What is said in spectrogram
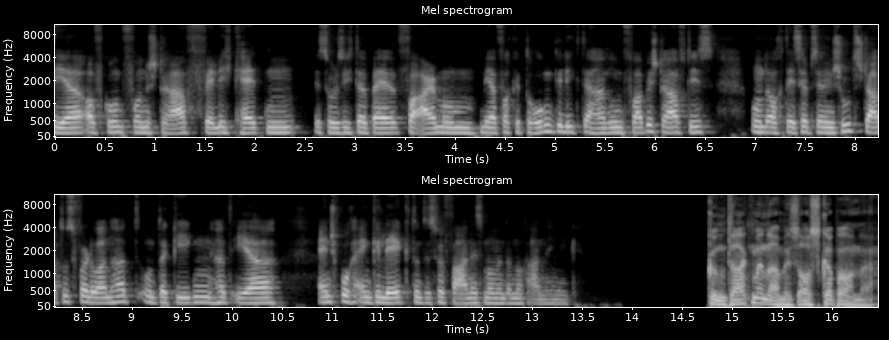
der aufgrund von Straffälligkeiten, es soll sich dabei vor allem um mehrfache Drogendelikte handeln, vorbestraft ist und auch deshalb seinen Schutzstatus verloren hat. Und dagegen hat er Einspruch eingelegt und das Verfahren ist momentan noch anhängig. Guten Tag, mein Name ist Oskar Bonner.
